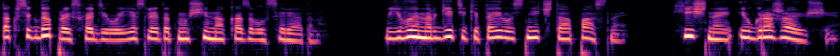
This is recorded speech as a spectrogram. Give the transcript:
Так всегда происходило, если этот мужчина оказывался рядом. В его энергетике таилось нечто опасное, хищное и угрожающее,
